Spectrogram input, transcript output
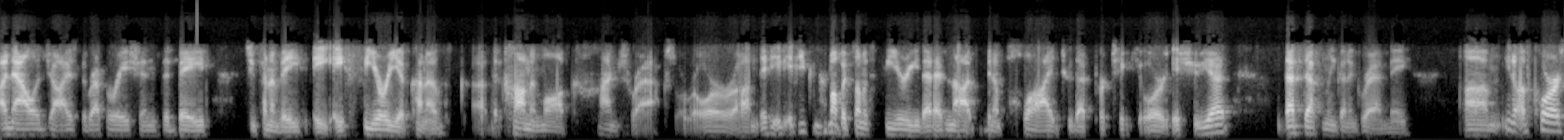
analogize the reparations debate to kind of a, a, a theory of kind of uh, the common law of contracts, or, or um, if, if you can come up with some theory that has not been applied to that particular issue yet, that's definitely going to grab me. Um, you know, of course,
